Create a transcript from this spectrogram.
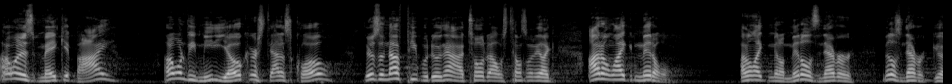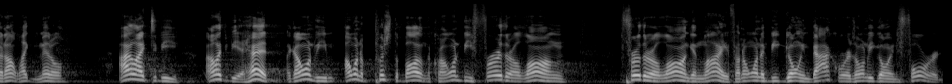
I don't want to just make it by. I don't want to be mediocre, status quo. There's enough people doing that. I told, I was telling somebody like, I don't like middle. I don't like middle. Middle is never, middle is never good. I don't like middle. I like to be, I like to be ahead. Like I want to be, I want to push the ball in the corner. I want to be further along, further along in life. I don't want to be going backwards. I want to be going forward.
